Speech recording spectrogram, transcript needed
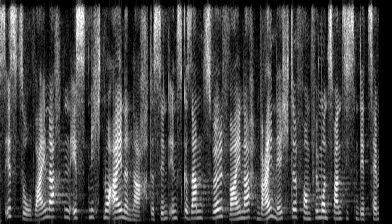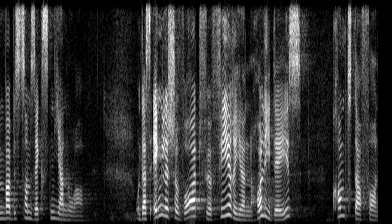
Es ist so, Weihnachten ist nicht nur eine Nacht, es sind insgesamt zwölf Weihnächte vom 25. Dezember bis zum 6. Januar. Und das englische Wort für Ferien, Holidays, kommt davon.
